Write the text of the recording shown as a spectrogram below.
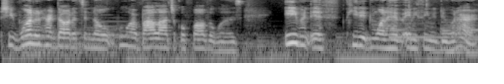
she wanted her daughter to know who her biological father was, even if he didn't want to have anything to do with her.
